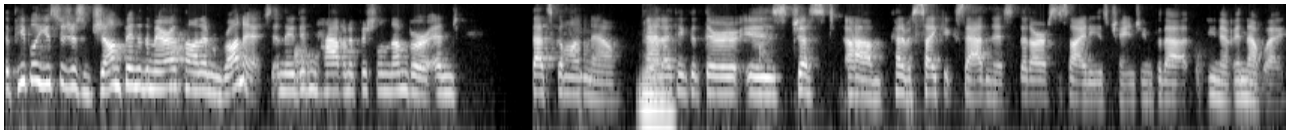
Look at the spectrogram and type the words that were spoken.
The people used to just jump into the marathon and run it and they didn't have an official number. And that's gone now. Yeah. And I think that there is just um, kind of a psychic sadness that our society is changing for that, you know, in that way.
